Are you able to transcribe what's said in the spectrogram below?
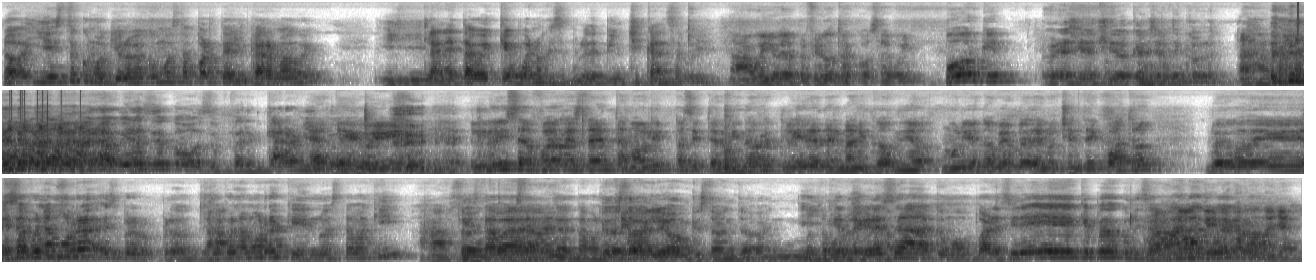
No, y esto como que yo lo veo como esta parte del karma, güey. Y la neta, güey, qué bueno que se murió de pinche cáncer, güey. Ah, güey, yo hubiera preferido otra cosa, güey. Porque. Hubiera sido chido cáncer de colon. Ajá. Hubiera, hubiera sido como súper kármico, güey. Luisa fue arrestada en Tamaulipas y terminó recluida en el manicomio. Murió en noviembre del 84. Luego de. Esa fue la morra, esa, pero- perdón, esa Ajá. fue la morra que no estaba aquí Ajá. que estaba estaba en en- Tamaulipas. Yo no estaba en León, que estaba en, en y que regresa como para decir, eh, ¿qué pedo con mis hermanas, no, güey, ¿no? allá.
